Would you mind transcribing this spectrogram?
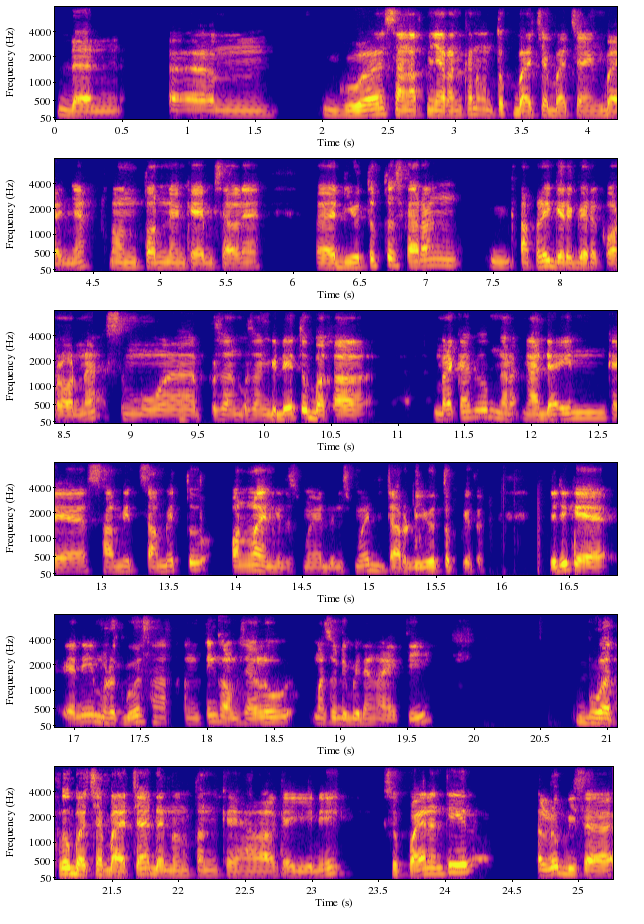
dan um, gue sangat menyarankan untuk baca-baca yang banyak nonton yang kayak misalnya uh, di YouTube tuh sekarang apalagi gara-gara corona semua perusahaan-perusahaan gede tuh bakal mereka tuh ngadain kayak summit-summit tuh online gitu semuanya dan semuanya ditaruh di YouTube gitu. Jadi kayak ini menurut gue sangat penting kalau misalnya lu masuk di bidang IT, buat lu baca-baca dan nonton kayak hal-hal kayak gini supaya nanti lu bisa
